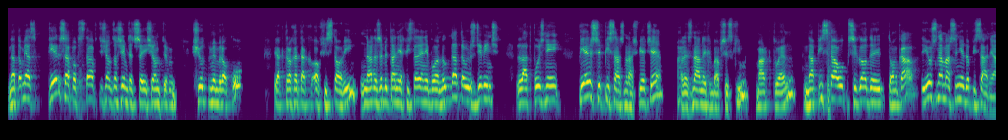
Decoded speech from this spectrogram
Natomiast pierwsza powstała w 1867 roku, jak trochę tak o historii, no ale żeby ta nie, historia nie była nudna, to już 9 lat później pierwszy pisarz na świecie ale znany chyba wszystkim, Mark Twain, napisał przygody Tomka już na maszynie do pisania.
